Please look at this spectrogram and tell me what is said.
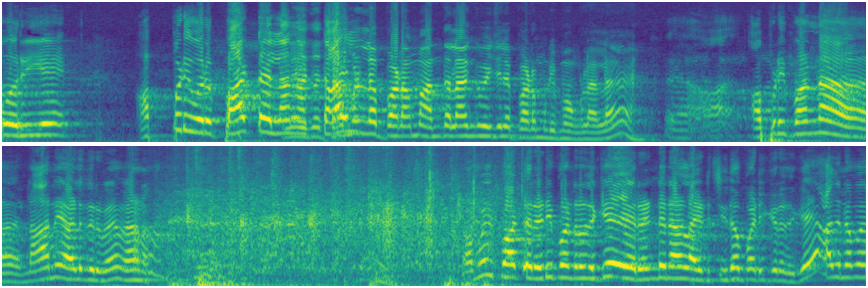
போறியே. அப்படி ஒரு பாட்டெல்லாம் நான் தமிழில் பாடாமல் அந்த லாங்குவேஜில் பாட முடியுமா உங்களால்? அப்படி பண்ணா நானே அழுதுருவேன் வேணாம். தமிழ் பாட்டை ரெடி பண்றதுக்கே ரெண்டு நாள் ஆயிடுச்சு இதை படிக்கிறதுக்கு. அது நம்ம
